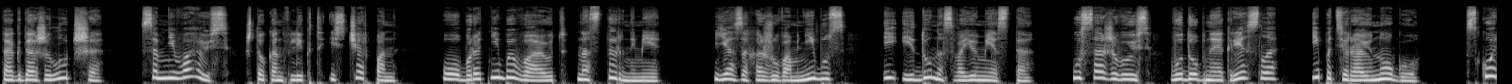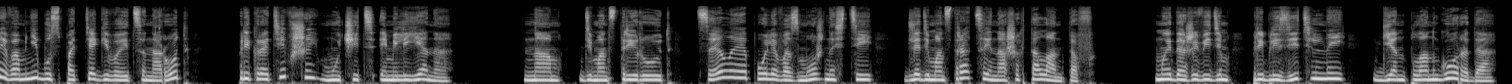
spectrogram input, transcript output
так даже лучше. Сомневаюсь, что конфликт исчерпан — Оборотни бывают настырными. Я захожу в амнибус и иду на свое место. Усаживаюсь в удобное кресло и потираю ногу. Вскоре в амнибус подтягивается народ, прекративший мучить Эмильена. Нам демонстрируют целое поле возможностей для демонстрации наших талантов. Мы даже видим приблизительный генплан города.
